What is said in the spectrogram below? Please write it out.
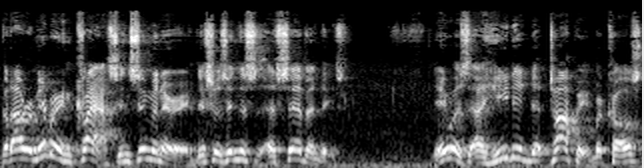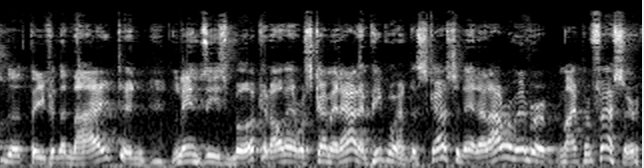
but I remember in class in seminary. This was in the uh, seventies. It was a heated topic because the Thief of the Night and Lindsey's book and all that was coming out, and people were discussing it. And I remember my professor,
